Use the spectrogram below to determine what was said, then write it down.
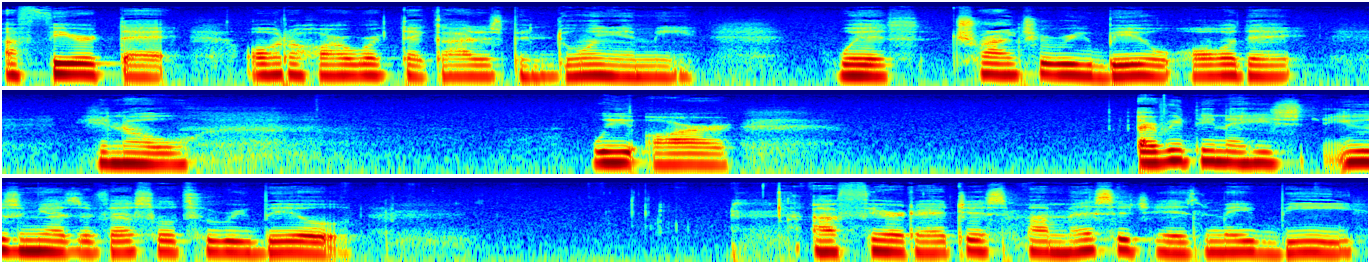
I feared that all the hard work that God has been doing in me with trying to rebuild all that, you know, we are everything that He's using me as a vessel to rebuild I fear that just my messages may be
